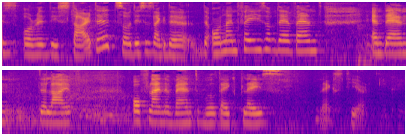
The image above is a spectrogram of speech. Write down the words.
is already started. So this is like the the online phase of the event, and then the live offline event will take place next year. Okay.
